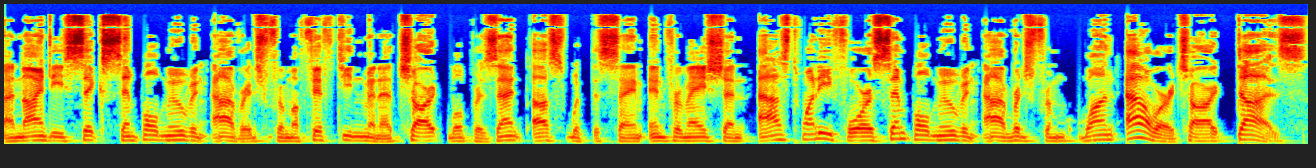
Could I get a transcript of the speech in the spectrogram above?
A 96 simple moving average from a 15-minute chart will present us with the same information as 24 simple moving average from 1-hour chart does.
